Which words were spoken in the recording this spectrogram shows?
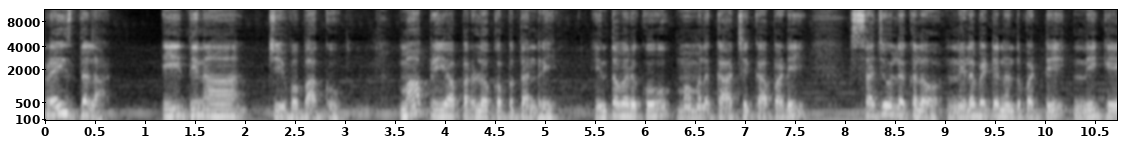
ప్రైజ్ దలాడ్ ఈ దిన జీవబాకు. మా ప్రియ పరలోకపు తండ్రి ఇంతవరకు మమ్మల్ని కాచి కాపాడి సజీవ లెక్కలో నిలబెట్టినందు బట్టి నీకే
